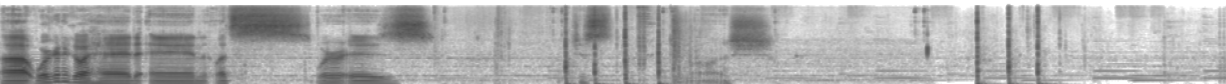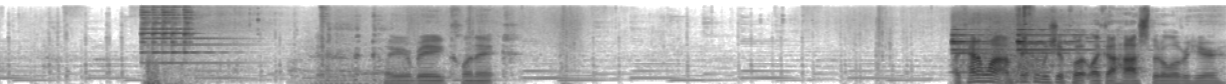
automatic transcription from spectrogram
Uh, we're going to go ahead and let's, where is, just Fire Bay Clinic. I kind of want, I'm thinking we should put like a hospital over here.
